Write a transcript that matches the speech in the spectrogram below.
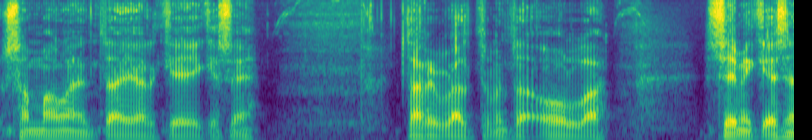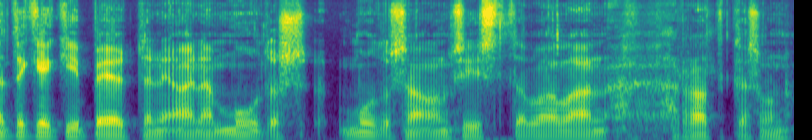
samanlainen tämän jälkeen, eikä se tarvitse välttämättä olla. Se, mikä sen tekee kipeyttä, niin aina muutos, muutos on siis tavallaan ratkaisun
